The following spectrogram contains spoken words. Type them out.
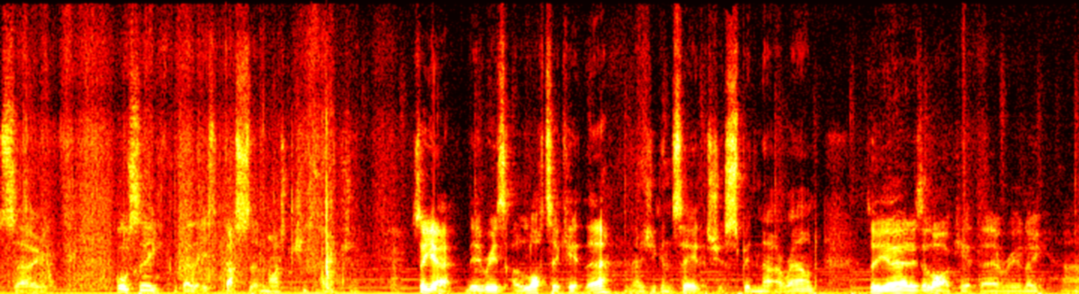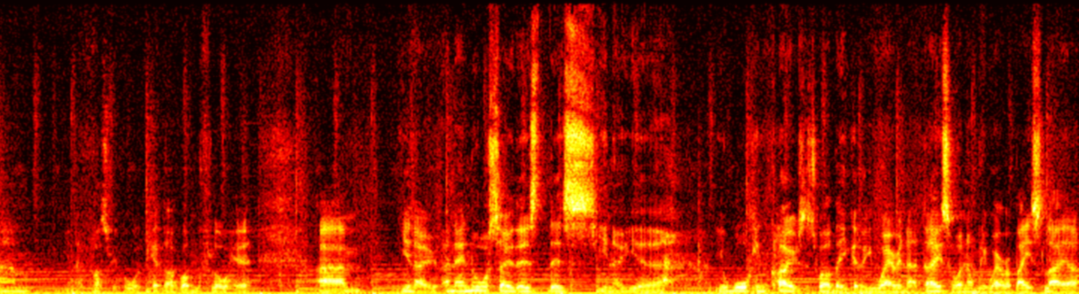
so we'll see, but it's, that's a nice cheap option. So yeah, there is a lot of kit there, as you can see. Let's just spin that around. So yeah, there's a lot of kit there really. Um, you know, plus with all the kit that I've got on the floor here. Um, you know, and then also there's there's you know your your walking clothes as well that you're going to be wearing that day. So I normally wear a base layer,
